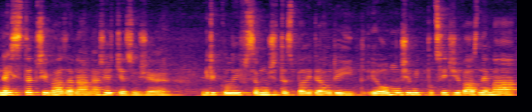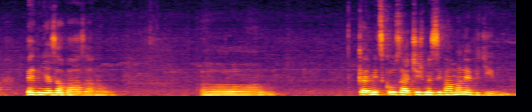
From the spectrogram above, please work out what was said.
nejste přivázaná na řetězu, že kdykoliv se můžete zbalit a odejít. Jo? Může mít pocit, že vás nemá pevně zavázanou. Uh, karmickou zátěž mezi váma nevidím.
